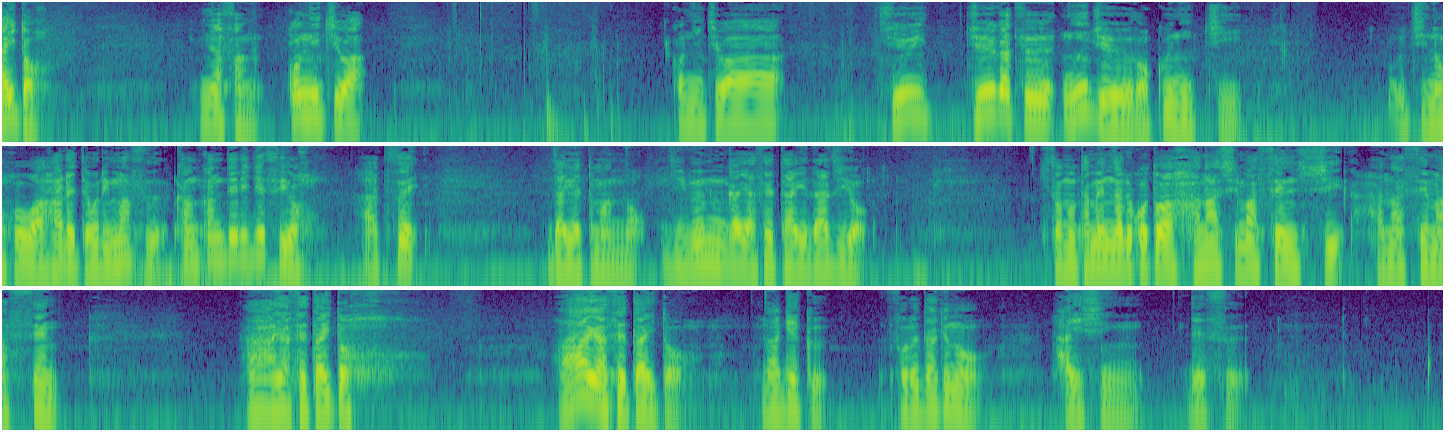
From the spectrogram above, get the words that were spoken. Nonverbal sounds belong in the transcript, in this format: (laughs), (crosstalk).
はいと。皆さん、こんにちは。こんにちは。10, 10月26日。うちの方は晴れております。カンカン照りですよ。暑い。ダイエットマンの自分が痩せたいラジオ。人のためになることは話しませんし、話せません。ああ、痩せたいと。ああ、痩せたいと。嘆く。それだけの配信です。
